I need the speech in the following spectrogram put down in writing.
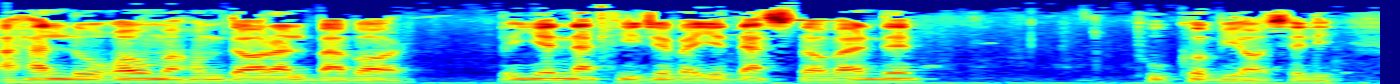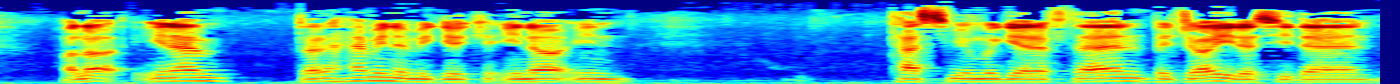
اهل قوم هم دار البوار به یه نتیجه و یه دستاورد پوک و بیاسلی حالا اینم داره همینو میگه که اینا این تصمیم گرفتن به جایی رسیدن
